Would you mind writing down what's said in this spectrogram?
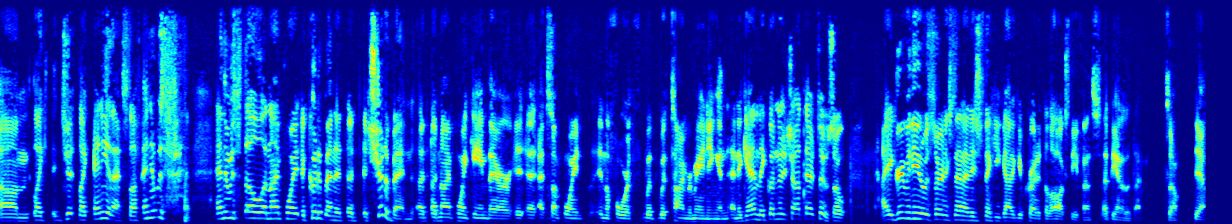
Um, like j- like any of that stuff, and it was, and it was still a nine point. It could have been. A, a, it should have been a, a nine point game there at, at some point in the fourth with with time remaining, and and again they couldn't have shot there too. So I agree with you to a certain extent. I just think you got to give credit to the Hawks defense at the end of the day. So yeah,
